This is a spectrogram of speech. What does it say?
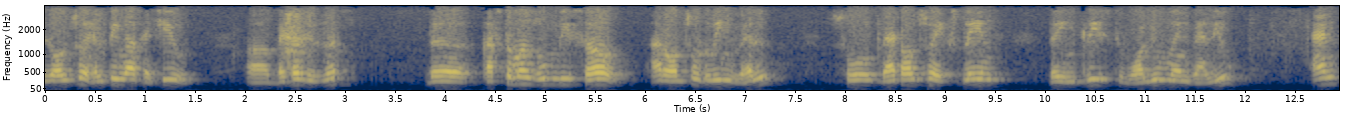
is also helping us achieve uh, better business. The customers whom we serve are also doing well. So that also explains the increased volume and value. And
